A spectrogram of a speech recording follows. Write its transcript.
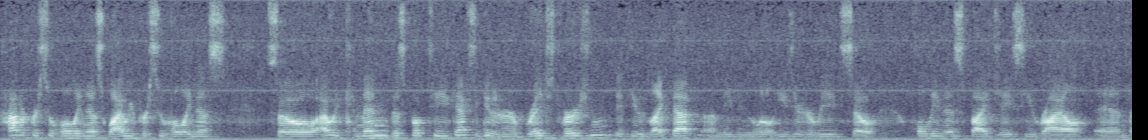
how to pursue holiness, why we pursue holiness. So I would commend this book to you. You can actually get it in an abridged version if you would like that, uh, maybe a little easier to read. So Holiness by J.C. Ryle, and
